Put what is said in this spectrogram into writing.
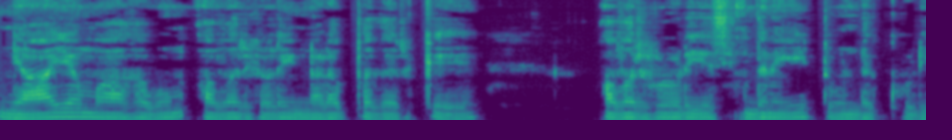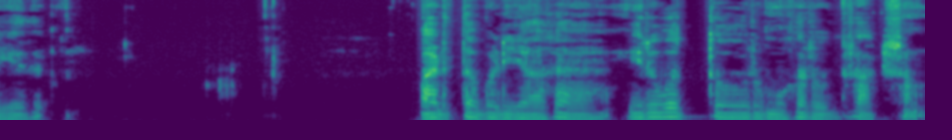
நியாயமாகவும் அவர்களை நடப்பதற்கு அவர்களுடைய சிந்தனையை தூண்டக்கூடியது. அடுத்தபடியாக இருபத்தோரு முக ருத்ராட்சம்.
